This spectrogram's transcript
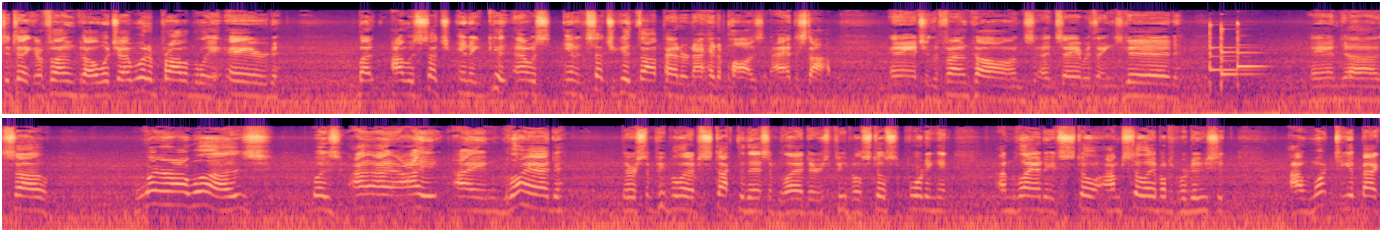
to take a phone call, which I would have probably aired, but I was such in a good I was in such a good thought pattern I had to pause it. I had to stop and answer the phone call and, and say everything's good and uh, so where I was was I, I I'm glad there are some people that have stuck to this. I'm glad there's people still supporting it. I'm glad it's still I'm still able to produce it. I want to get back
